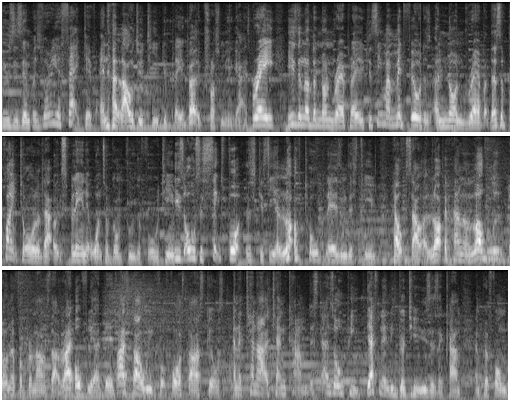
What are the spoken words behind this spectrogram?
uses him, but it's very effective and allows your team to play better. Trust me, guys. Bray, he's another non-rare player. You can see my midfielders are non-rare, but there's a point to all of that. I'll explain it once I've gone through the full team. He's also six foot. As you can see, a lot of tall players in this team helps out a lot. Loglu, don't know if I pronounced that right. Hopefully I did. Five star weak foot, four star skills, and a 10 out of 10 cam. This guy's OP. Definitely good to use as a cam and performed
